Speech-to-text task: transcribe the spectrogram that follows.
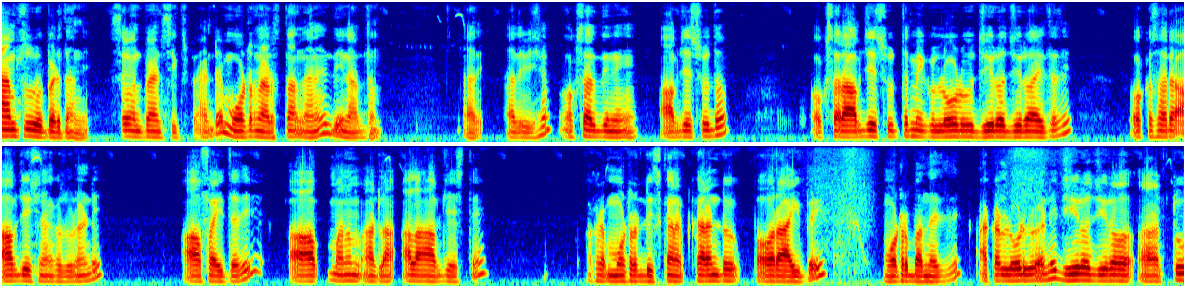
ఆమ్స్ చూపెడుతుంది. సెవెన్ పాయింట్ సిక్స్ అంటే మోటార్ నడుస్తుందని దీని అర్థం. అది అది విషయం. ఒకసారి దీన్ని ఆఫ్ చేసి చూద్దాం. ఒకసారి ఆఫ్ చేసి చూస్తే మీకు లోడు జీరో జీరో అవుతుంది. ఒకసారి ఆఫ్ చేసినాక చూడండి. ఆఫ్ అవుతుంది. ఆఫ్ మనం అట్లా అలా ఆఫ్ చేస్తే అక్కడ మోటార్ డిస్కనెక్ట్ కరెంటు పవర్ ఆగిపోయి మోటార్ బంద్ అవుతుంది. అక్కడ లోడ్ చూడండి zero zero two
